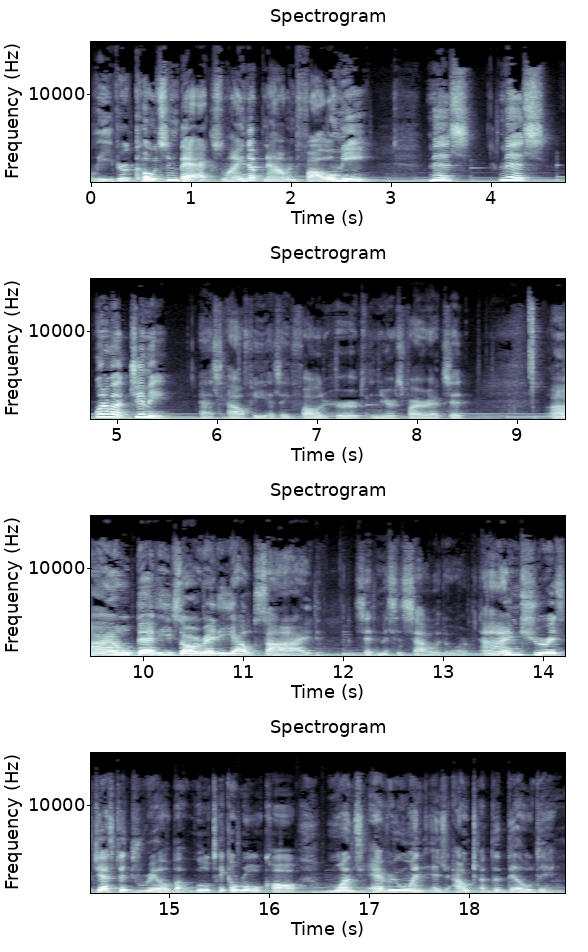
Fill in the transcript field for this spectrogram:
Leave your coats and bags, line up now, and follow me. Miss, miss, what about Jimmy? asked Alfie as they followed her to the nearest fire exit. I'll bet he's already outside, said Mrs. Salvador. I'm sure it's just a drill, but we'll take a roll call once everyone is out of the building.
